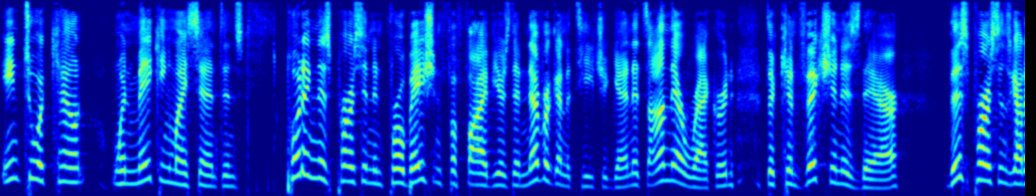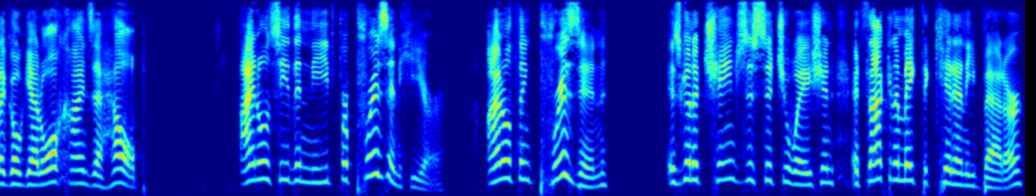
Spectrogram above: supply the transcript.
into account when making my sentence. Putting this person in probation for five years, they're never going to teach again. It's on their record. The conviction is there. This person's got to go get all kinds of help. I don't see the need for prison here. I don't think prison is going to change the situation. It's not going to make the kid any better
